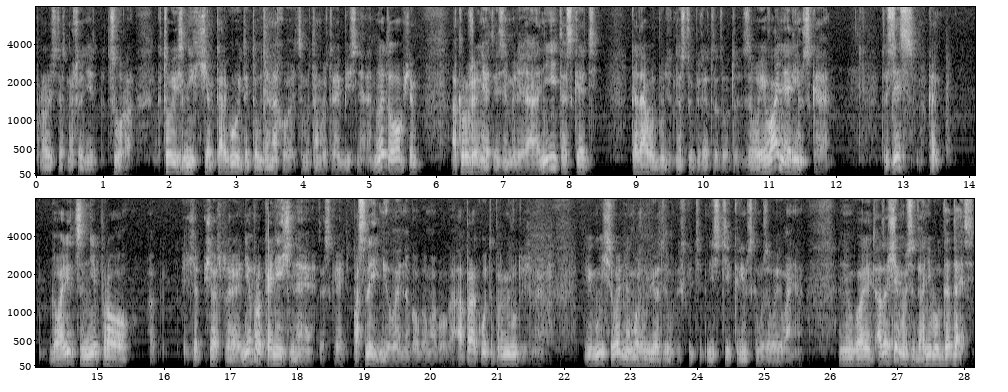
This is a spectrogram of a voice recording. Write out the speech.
пророчеству отношении Цура. Кто из них чем торгует и кто где находится. Мы там уже объясняли. Но это, в общем, окружение этой земли. А они, так сказать, когда вот будет наступить это вот завоевание римское, то здесь как, говорится не про, еще раз повторяю, не про конечное, так сказать, последнюю войну Гога Магога, а про какую-то промежуточную. И мы сегодня можем ее, так сказать, отнести к римскому завоеванию. Они говорят, а зачем мы сюда? Они будут гадать.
